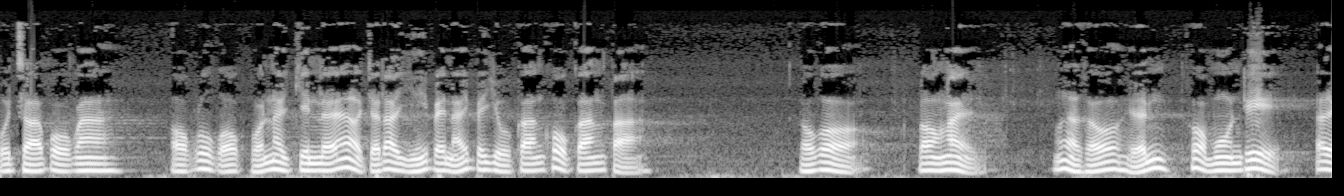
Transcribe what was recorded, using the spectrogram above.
อุตสาห์ปลูกมาออกลูกออกผลให้กินแล้ว จะได้หนีไปไหนไปอยู่กลางโคกกลางป่าเขาก็ร้องไห้ เมื่อเขาเห็นข้อมูลที่ราช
